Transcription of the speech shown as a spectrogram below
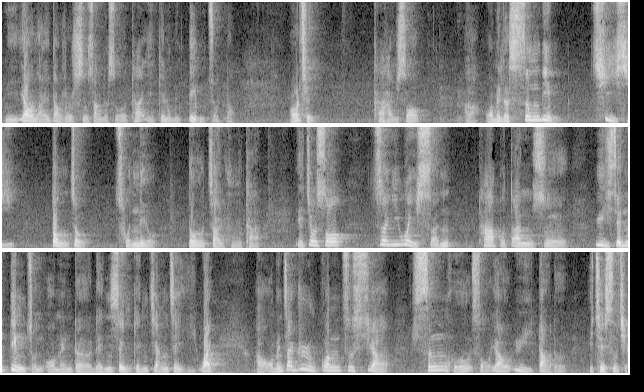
你要来到这世上的时候，他也给我们定准了，而且他还说：“啊，我们的生命、气息、动作、存留，都在乎他。”也就是说，这一位神，他不但是预先定准我们的人性跟疆界以外，啊，我们在日光之下生活所要遇到的。一切事情，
